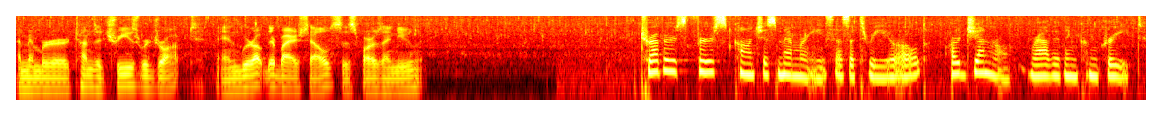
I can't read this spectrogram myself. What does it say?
I remember tons of trees were dropped, and we are out there by ourselves as far as I knew. Trevor's first conscious memories as a three year old are general rather than concrete.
